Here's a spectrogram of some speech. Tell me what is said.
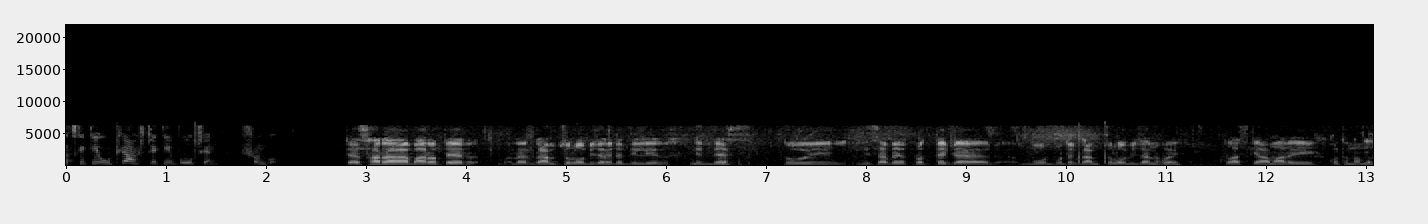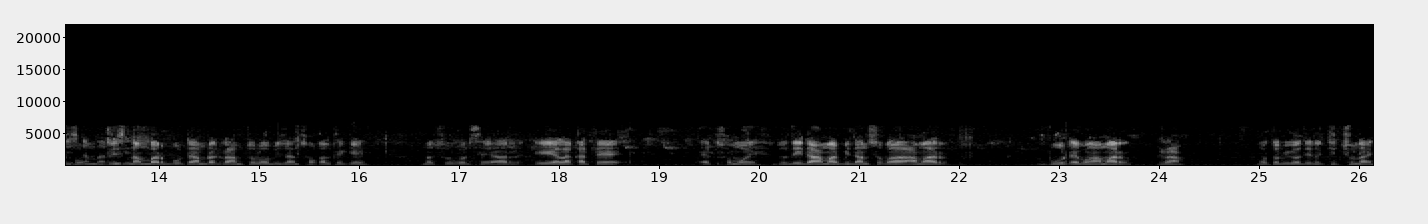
আজকে কি উঠে আসছে কি বলছেন শুনব। এটা সারা ভারতের মানে গ্রামচল অভিযান এটা দিল্লির নির্দেশ। তো ওই হিসাবে প্রত্যেক বুথ বুথে গ্রামচল অভিযান হয়। তো আজকে আমার এই কত নম্বর 30 নাম্বার। ত্রিশ নাম্বার বুথে আমরা গ্রামচল অভিযান সকাল থেকে আমরা শুরু করছি। আর এই এলাকাতে এক সময় যদি এটা আমার বিধানসভা, আমার বুথ এবং আমার গ্রাম গত বিগত দিনে কিচ্ছু নাই।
